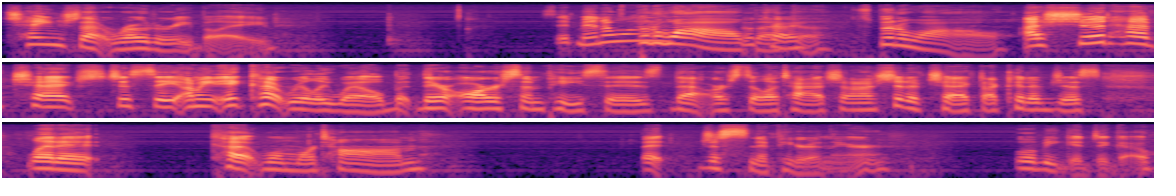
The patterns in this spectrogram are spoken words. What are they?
changed that rotary blade? Has it been a while? It's been a while, Okay. Becca. It's been a while. I should have checked to see. I mean, it cut really well, but there are some pieces that are still attached, and I should have checked. I could have just let it cut one more time, but just snip here and there. We'll be good to go.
